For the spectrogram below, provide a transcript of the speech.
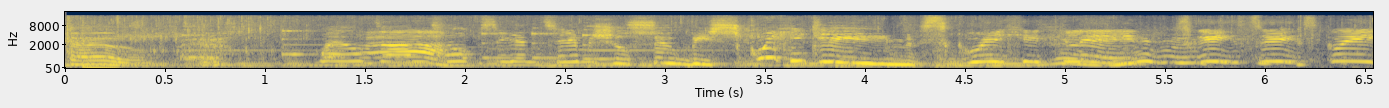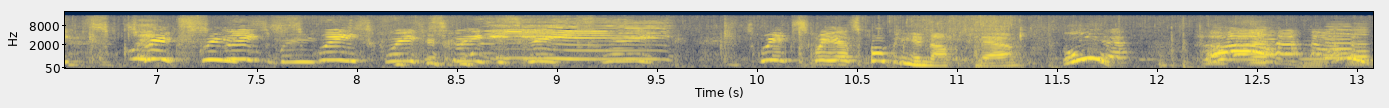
No. Well done, ah. Topsy and Tim. She'll soon be squeaky clean. Squeaky clean. Enough now. Ah,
